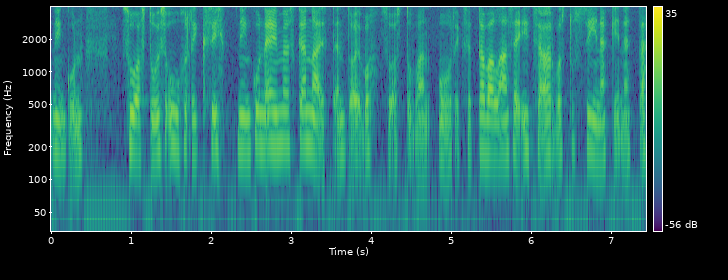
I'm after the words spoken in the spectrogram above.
niin kuin suostuisi uhriksi, niin kuin ei myöskään naisten toivo suostuvan uhriksi. Että tavallaan se itsearvostus siinäkin, että,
